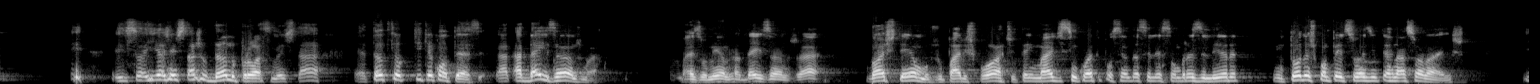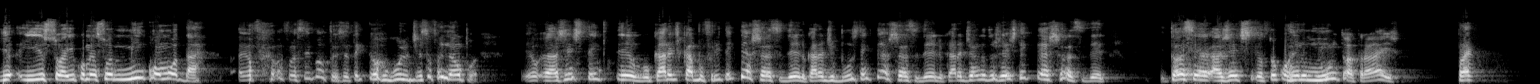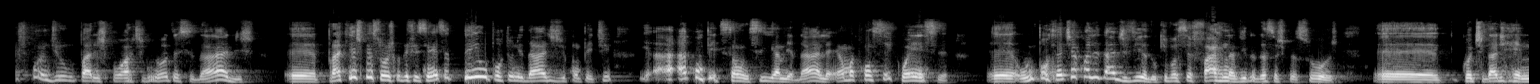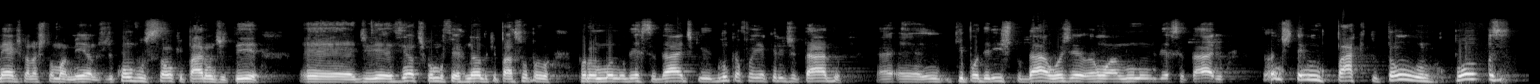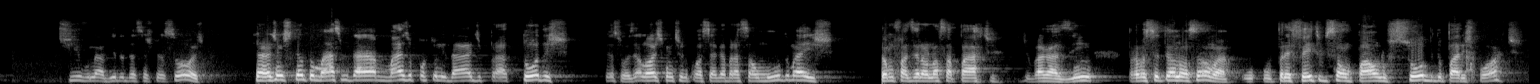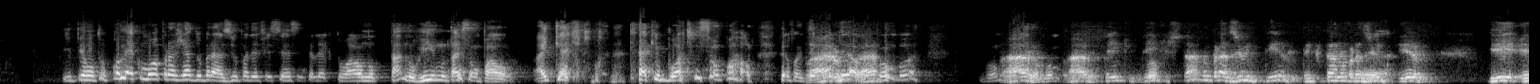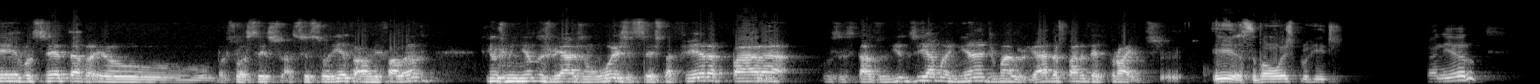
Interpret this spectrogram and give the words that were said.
isso aí a gente está ajudando o próximo. A gente está, é, tanto que o que, que acontece? Há, há 10 anos, Marco, mais ou menos, há 10 anos já, nós temos, o Para Esporte tem mais de 50% da seleção brasileira em todas as competições internacionais. E, e, isso aí começou a me incomodar. Aí eu falei assim, você tem que ter orgulho disso. Eu falei, não, pô, eu, a gente tem que ter, o cara de Cabo Frio tem que ter a chance dele, o cara de Búzios tem que ter a chance dele, o cara de Angra do Reis tem que ter a chance dele. Então, assim, a gente, eu estou correndo muito atrás para expandir o para esporte em outras cidades, é, para que as pessoas com deficiência tenham oportunidade de competir. A, a competição em si, a medalha, é uma consequência. É, o importante é a qualidade de vida, o que você faz na vida dessas pessoas, é, quantidade de remédio que elas tomam menos, de convulsão que param de ter, é, de eventos como o Fernando, que passou por, por uma universidade que nunca foi acreditado é, é que poderia estudar, hoje é um aluno universitário. Então a gente tem um impacto tão positivo na vida dessas pessoas que a gente tenta o máximo dar mais oportunidade para todas as pessoas. É lógico que a gente não consegue abraçar o mundo, mas estamos fazendo a nossa parte devagarzinho. Para você ter uma noção, o, o prefeito de São Paulo soube do Para Esporte e perguntou como é que o maior projeto do Brasil para deficiência intelectual não está no Rio, não está em São Paulo. Aí quer que, quer que bote em São Paulo. Eu falei, claro, tem problema, claro. vamos Vamos claro, vamos, claro, tem que, tem que estar no Brasil inteiro, tem que estar no Brasil é. inteiro. E, e você estava, eu, a sua assessoria estava me falando que os meninos viajam hoje, sexta-feira, para os Estados Unidos e amanhã, de madrugada, para Detroit. Isso, vão hoje para o Rio de Janeiro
